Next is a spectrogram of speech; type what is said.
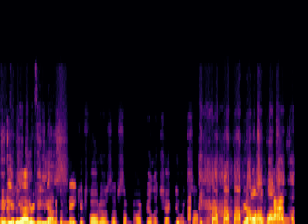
And good Either that or YouTube he's got some naked photos of some or Belichick doing something. Yeah, you? Also possible.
